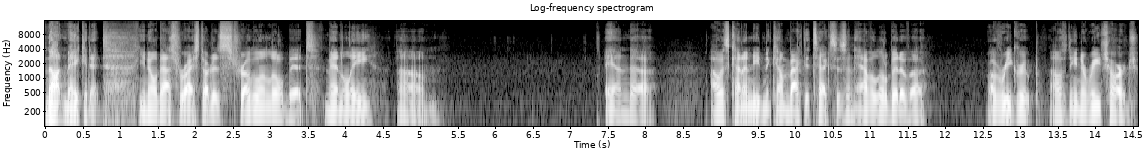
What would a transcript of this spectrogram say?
not making it. You know, that's where I started struggling a little bit mentally. Um, and uh, I was kind of needing to come back to Texas and have a little bit of a a regroup. I was needing a recharge.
